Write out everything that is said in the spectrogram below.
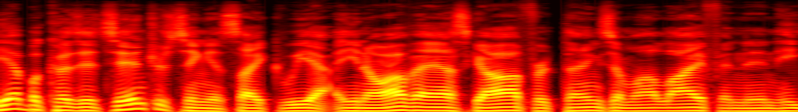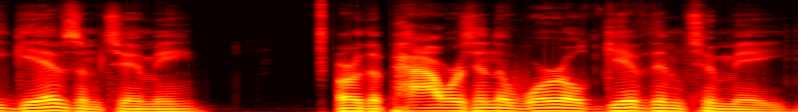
yeah, because it's interesting. It's like we, you know, I've asked God for things in my life, and then He gives them to me, or the powers in the world give them to me,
